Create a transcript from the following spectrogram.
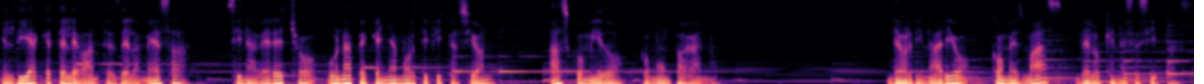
El día que te levantes de la mesa sin haber hecho una pequeña mortificación, has comido como un pagano. De ordinario comes más de lo que necesitas,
